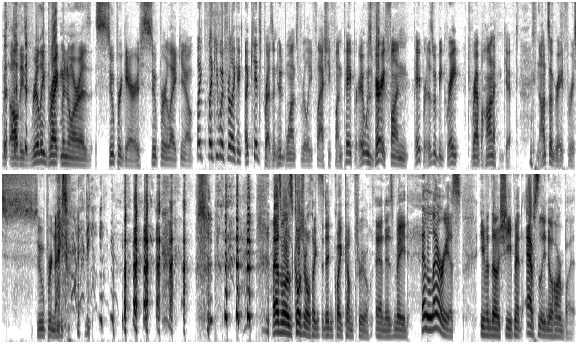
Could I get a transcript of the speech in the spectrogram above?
With all these really bright menorahs, super garish, super like, you know, like like you would for like a, a kid's present who wants really flashy, fun paper. It was very fun paper. This would be great to wrap a Hanukkah gift. Not so great for a super nice wedding. That's one of those cultural things that didn't quite come through and is made hilarious, even though she meant absolutely no harm by it.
